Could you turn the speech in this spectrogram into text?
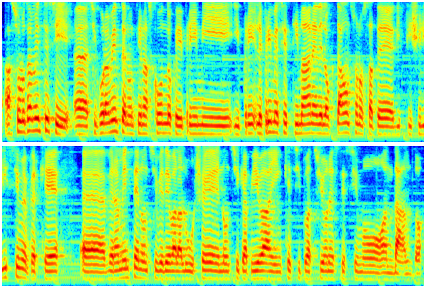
Assolutamente sì, eh, sicuramente non ti nascondo che primi, pri- le prime settimane del lockdown sono state difficilissime perché eh, veramente non si vedeva la luce e non si capiva in che situazione stessimo andando.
